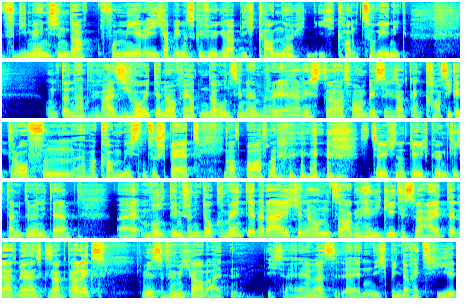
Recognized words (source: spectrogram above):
für die Menschen da von mir. Ich habe immer das Gefühl gehabt, ich kann, ich kann zu wenig. Und dann hab, weiß ich heute noch, wir hatten da uns in einem Re äh, Restaurant, es war besser gesagt ein Kaffee getroffen, aber kam ein bisschen zu spät als Basler. Zürich natürlich pünktlich da mit dem Militär. Äh, wollte ihm schon die Dokumente überreichen und sagen, hey, wie geht es weiter? Da hat mir eins gesagt, Alex, willst du für mich arbeiten? Ich so, hä, was? Äh, ich bin doch jetzt hier,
